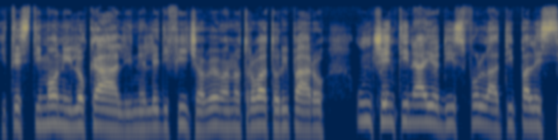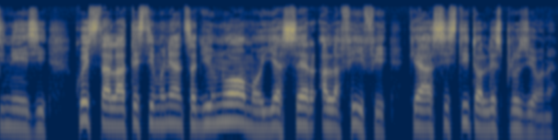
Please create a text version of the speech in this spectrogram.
i testimoni locali nell'edificio avevano trovato riparo un centinaio di sfollati palestinesi. Questa è la testimonianza di un uomo, Yasser Al-Afifi, che ha assistito all'esplosione.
